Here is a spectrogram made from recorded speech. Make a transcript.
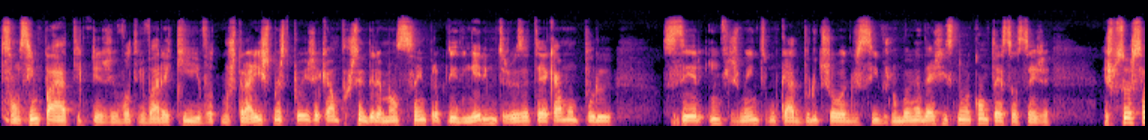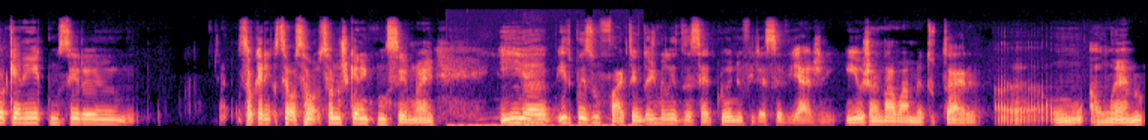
são simpáticas, eu vou-te levar aqui, vou-te mostrar isto, mas depois acabam por estender a mão sempre a pedir dinheiro e muitas vezes até acabam por ser, infelizmente, um bocado brutos ou agressivos. No Bangladesh isso não acontece, ou seja, as pessoas só querem é conhecer, uh, só, querem, só, só, só, nos querem conhecer, não é? E, uh, e depois o facto, em 2017, quando eu fiz essa viagem, e eu já andava a matutar uh, um, há um ano,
